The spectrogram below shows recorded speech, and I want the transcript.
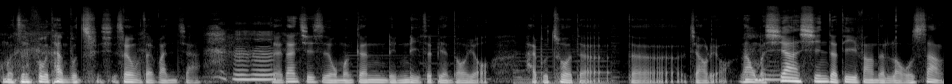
我们真负担不起，所以我们才搬家。嗯。对，但其实我们跟邻里这边都有还不错的的交流。那我们现在新的地方的楼上。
